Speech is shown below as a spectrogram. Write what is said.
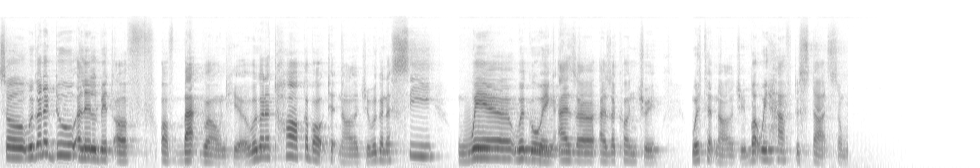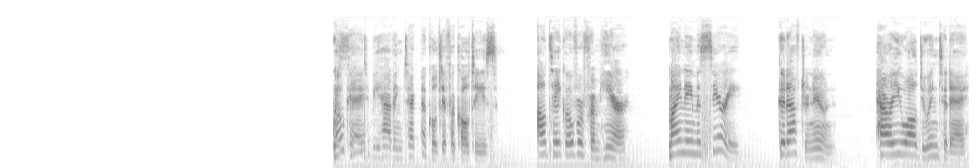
So we're going to do a little bit of, of background here. We're going to talk about technology. We're going to see where we're going as a, as a country with technology, but we have to start somewhere. Okay. To be having technical difficulties. I'll take over from here. My name is Siri. Good afternoon. How are you all doing today?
